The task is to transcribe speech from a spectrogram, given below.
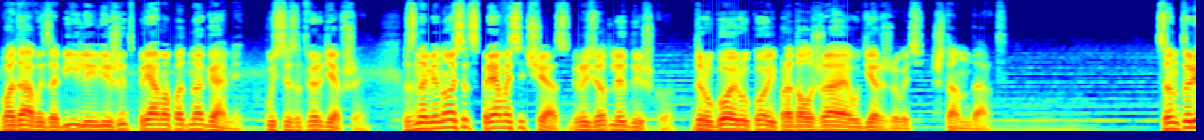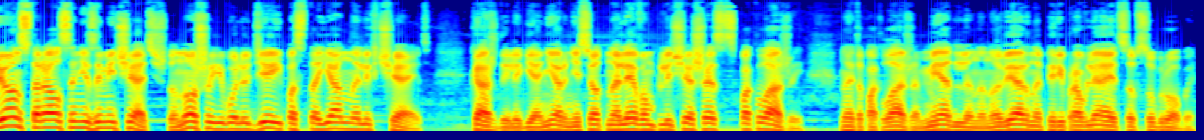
Вода в изобилии лежит прямо под ногами, пусть и затвердевшая. Знаменосец прямо сейчас грызет ледышку, другой рукой продолжая удерживать штандарт. Центурион старался не замечать, что ноша его людей постоянно легчает. Каждый легионер несет на левом плече шест с поклажей, но эта поклажа медленно, но верно переправляется в сугробы.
